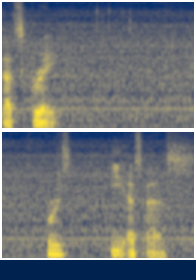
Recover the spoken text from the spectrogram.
That's great. Where's ESS?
